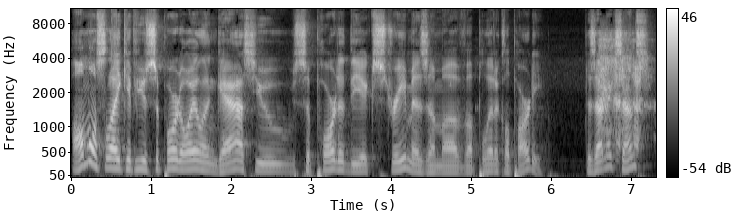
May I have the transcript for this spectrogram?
almost like if you support oil and gas, you supported the extremism of a political party. Does that make sense?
